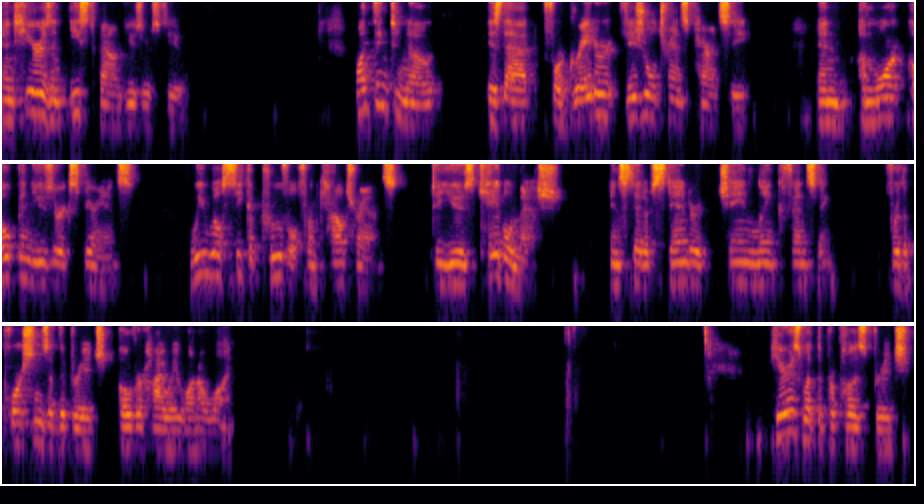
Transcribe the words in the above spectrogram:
And here is an eastbound user's view. One thing to note is that for greater visual transparency and a more open user experience, we will seek approval from Caltrans to use cable mesh instead of standard chain link fencing for the portions of the bridge over Highway 101. Here is what the proposed bridge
